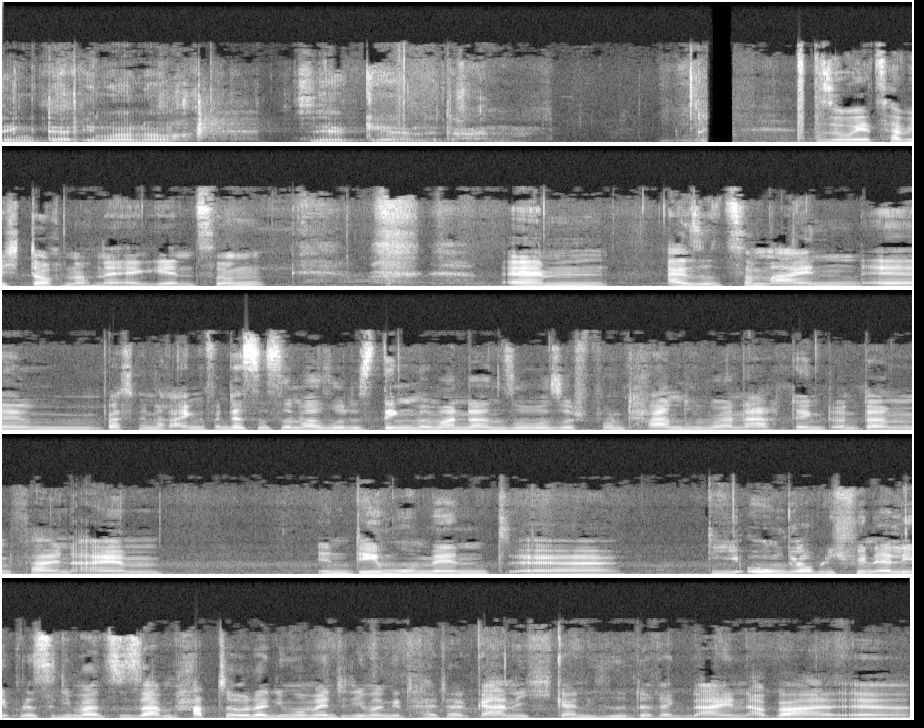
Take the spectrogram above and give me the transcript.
denke da immer noch sehr gerne dran. So, jetzt habe ich doch noch eine Ergänzung. ähm, also zum einen, ähm, was mir noch eingefallen das ist immer so das Ding, wenn man dann so, so spontan drüber nachdenkt und dann fallen einem in dem Moment äh, die unglaublich vielen Erlebnisse, die man zusammen hatte oder die Momente, die man geteilt hat, gar nicht, gar nicht so direkt ein. Aber äh,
